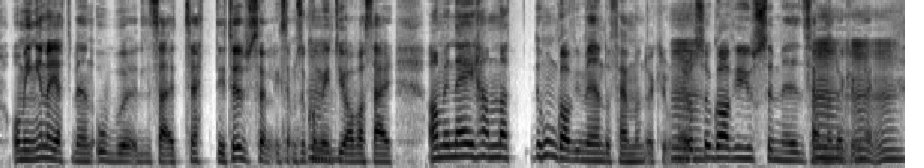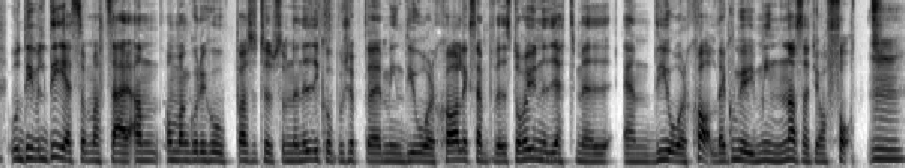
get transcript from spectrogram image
om ingen har gett mig en o, så här, 30 000 liksom, så kommer Mm. inte jag vara så här ja men nej Hanna hon gav ju mig ändå 500 kronor Mm. och så gav ju Josse mig 500 kronor. Och det är väl det som att så här, om man går ihop, alltså typ som när ni gick upp och köpte min Dior-sjal exempelvis, då har ju ni gett mig en Dior-sjal, den kommer jag ju minnas att jag har fått. Mm.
